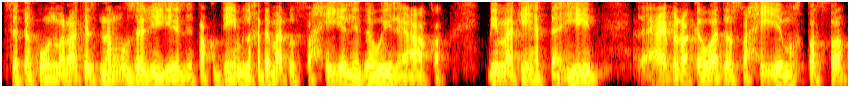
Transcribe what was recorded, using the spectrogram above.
ستكون مراكز نموذجية لتقديم الخدمات الصحية لذوي الإعاقة بما فيها التأهيل عبر كوادر صحية مختصة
